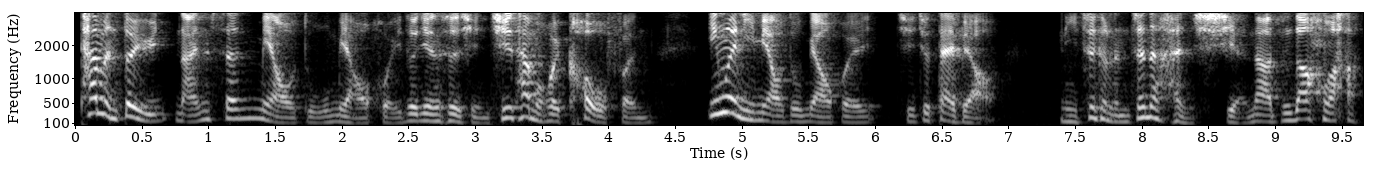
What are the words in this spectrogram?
他们对于男生秒读秒回这件事情，其实他们会扣分，因为你秒读秒回，其实就代表。你这个人真的很闲呐，知道吗？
